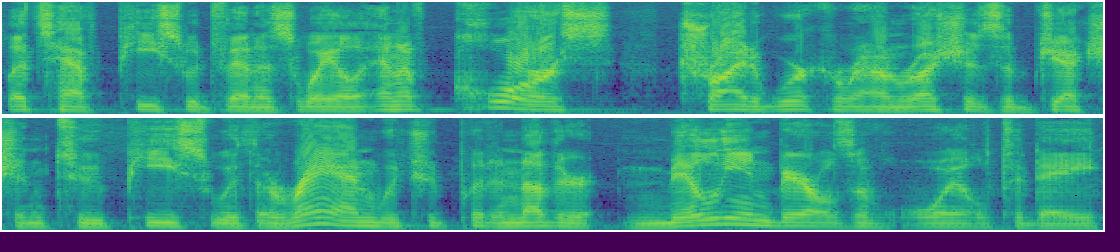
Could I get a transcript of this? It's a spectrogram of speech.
Let's have peace with Venezuela, and of course, try to work around Russia's objection to peace with Iran, which would put another million barrels of oil today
